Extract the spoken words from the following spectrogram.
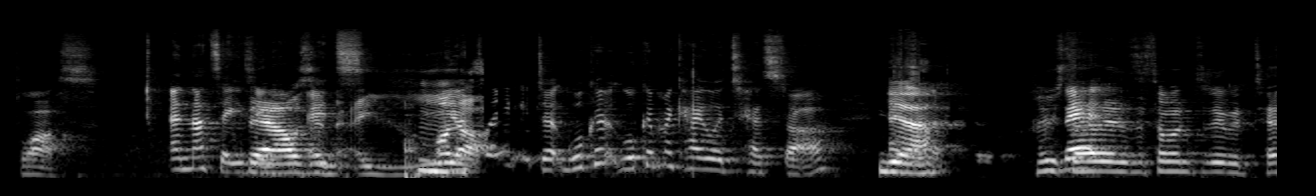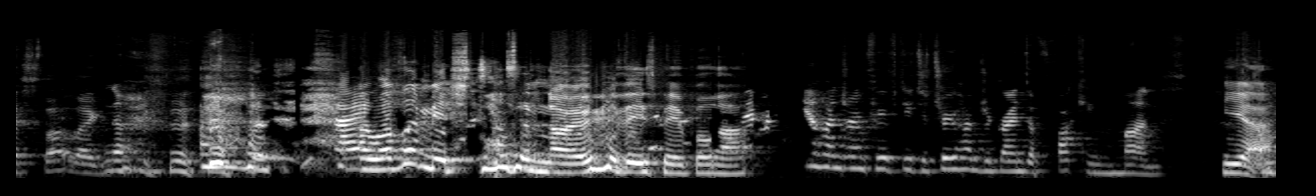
plus and that's easy thousand It's- a year. honestly look at look at Michaela Testa Yeah. Who's That- that? Is it something to do with Tesla? Like, No. I love that Mitch doesn't know who these people are. 150 to 200 grand a fucking month Yeah.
